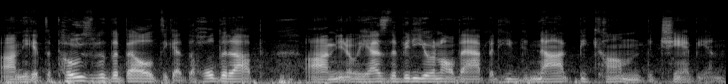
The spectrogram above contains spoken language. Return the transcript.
Um, he got to pose with the belt. He got to hold it up. Um, you know, he has the video and all that, but he did not become the champion.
